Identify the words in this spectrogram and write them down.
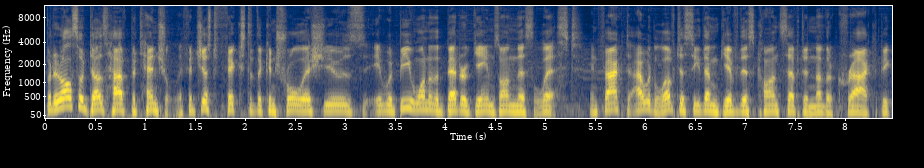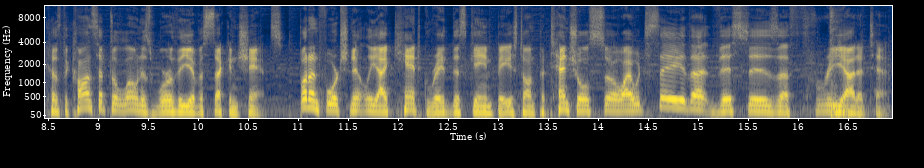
But it also does have potential. If it just fixed the control issues, it would be one of the better games on this list. In fact, I would love to see them give this concept another crack, because the concept alone is worthy of a second chance. But unfortunately, I can't grade this game based on potential, so I would say that this is a 3 out of 10.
